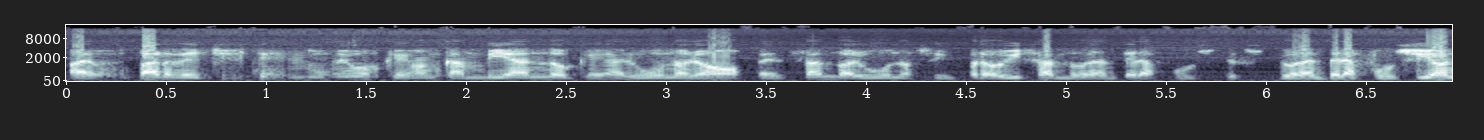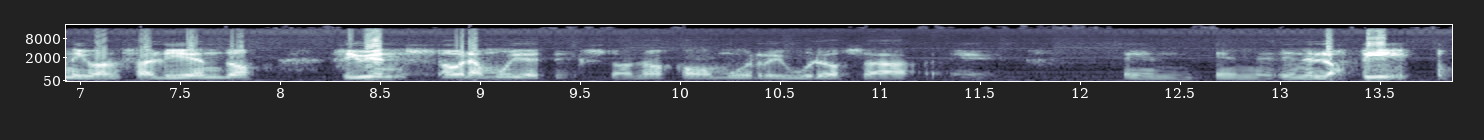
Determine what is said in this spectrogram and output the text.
un par de chistes nuevos que van cambiando, que algunos lo vamos pensando, algunos se improvisan durante la, durante la función y van saliendo, si bien es obra muy de texto, ¿no? Es como muy rigurosa eh, en, en, los tiempos,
